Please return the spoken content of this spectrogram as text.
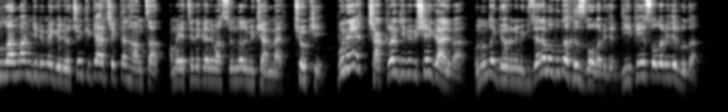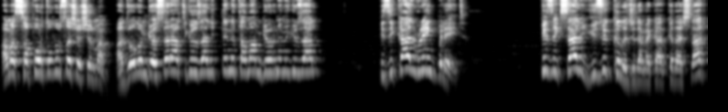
kullanmam gibime geliyor. Çünkü gerçekten hantal. Ama yetenek animasyonları mükemmel. Çok iyi. Bu ne? Çakra gibi bir şey galiba. Bunun da görünümü güzel ama bu da hızlı olabilir. DPS olabilir bu da. Ama support olursa şaşırmam. Hadi oğlum göster artık özelliklerini. Tamam görünümü güzel. Physical Ring Blade. Fiziksel yüzük kılıcı demek arkadaşlar.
